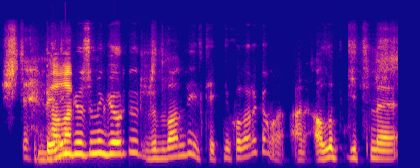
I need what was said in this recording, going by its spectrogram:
işte benim Allah... gözümü gördüğü Rıdvan değil teknik olarak ama hani alıp gitme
